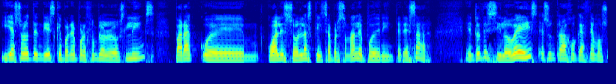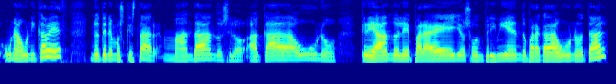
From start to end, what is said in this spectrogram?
y ya solo tendríais que poner, por ejemplo, los links para eh, cuáles son las que a esa persona le pueden interesar. Entonces, si lo veis, es un trabajo que hacemos una única vez, no tenemos que estar mandándoselo a cada uno, creándole para ellos o imprimiendo para cada uno tal.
